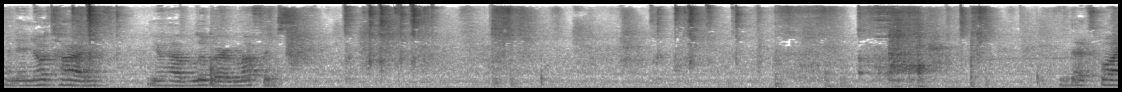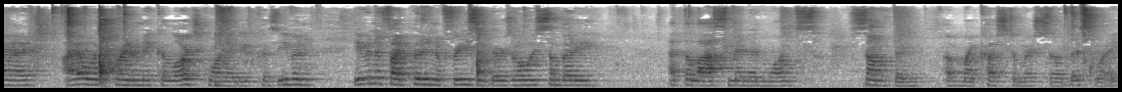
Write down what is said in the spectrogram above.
And in no time, you have blueberry muffins. Why I, I always try to make a large quantity because even, even if I put in the freezer, there's always somebody at the last minute wants something of my customers, so this way.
